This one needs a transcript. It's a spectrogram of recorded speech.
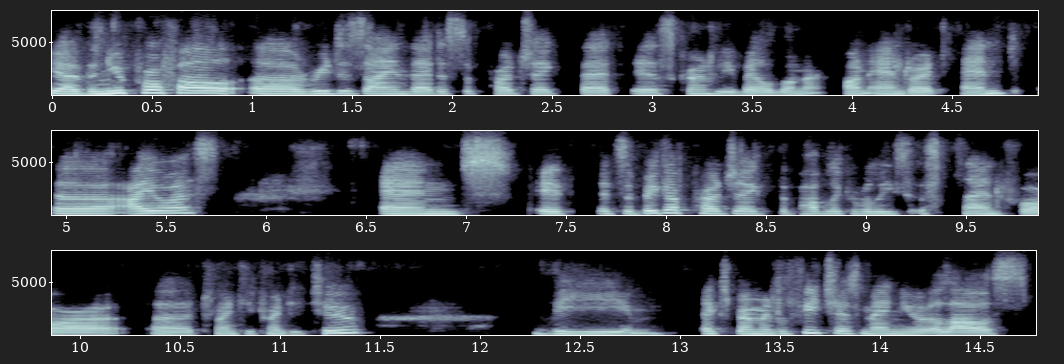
Yeah, the new profile uh, redesign, that is a project that is currently available on, Android and uh, iOS. And it, it's a bigger project. The public release is planned for uh, 2022. the experimental features menu allows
